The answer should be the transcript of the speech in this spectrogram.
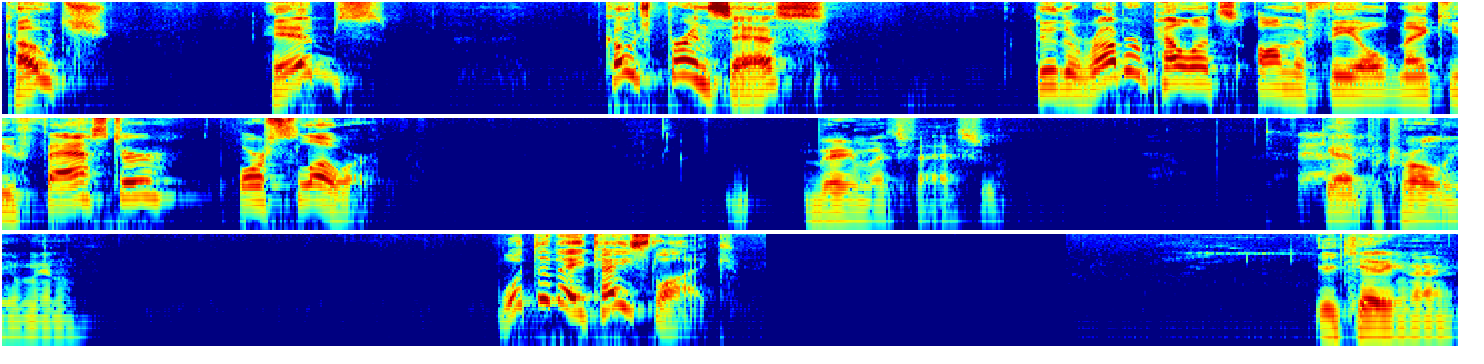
Coach Hibbs? Coach Princess, do the rubber pellets on the field make you faster or slower? Very much faster. Got petroleum in them. What do they taste like? You're kidding, right?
